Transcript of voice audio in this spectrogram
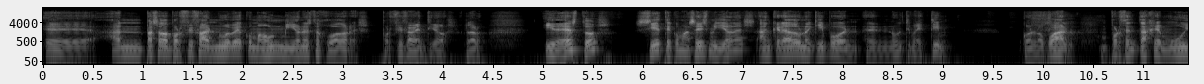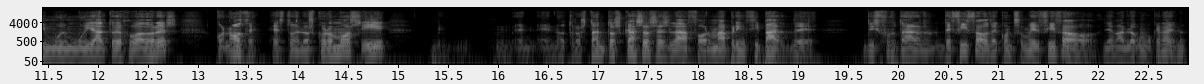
Eh, han pasado por FIFA 9,1 millones de jugadores, por FIFA 22, claro. Y de estos, 7,6 millones han creado un equipo en, Ultimate Team. Con lo cual, un porcentaje muy, muy, muy alto de jugadores conoce esto de los cromos y en, otros tantos casos es la forma principal de disfrutar de FIFA o de consumir FIFA o llamarlo como queráis, ¿no?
